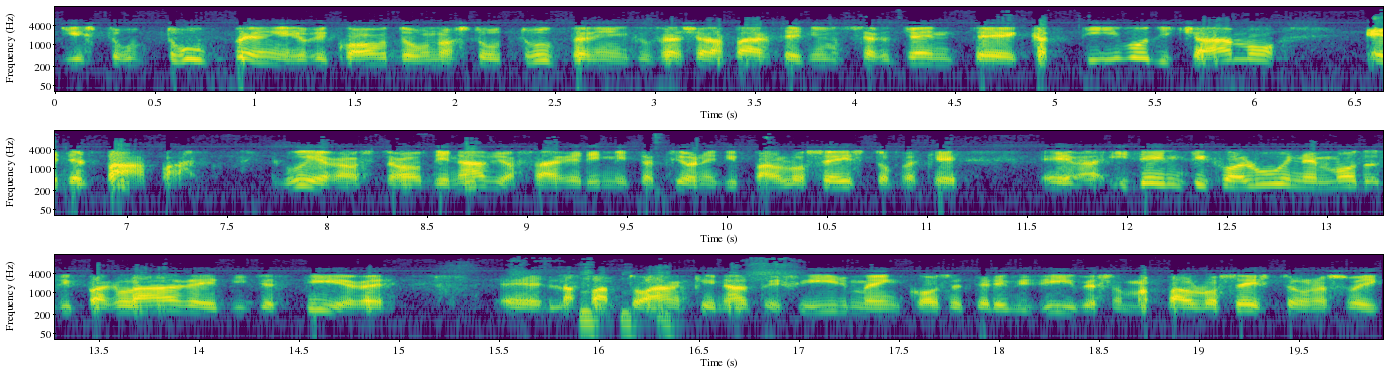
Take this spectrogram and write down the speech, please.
gli Stormtrooper, io ricordo uno Stormtrooper in cui faceva parte di un sergente cattivo, diciamo, e del Papa. Lui era straordinario a fare l'imitazione di Paolo VI perché era identico a lui nel modo di parlare e di gestire. Eh, l'ha fatto anche in altri film e in cose televisive, insomma Paolo VI è uno dei suoi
